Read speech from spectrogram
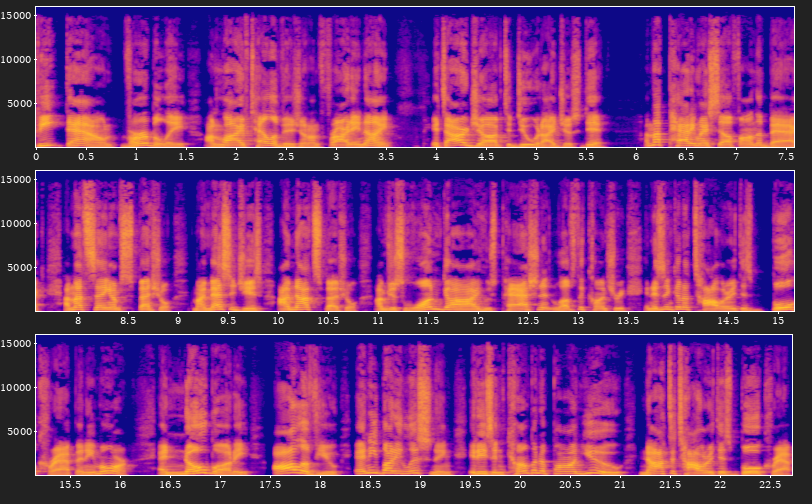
beat down verbally on live television on Friday night. It's our job to do what I just did. I'm not patting myself on the back. I'm not saying I'm special. My message is I'm not special. I'm just one guy who's passionate and loves the country and isn't going to tolerate this bull crap anymore. And nobody, all of you, anybody listening, it is incumbent upon you not to tolerate this bull crap,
